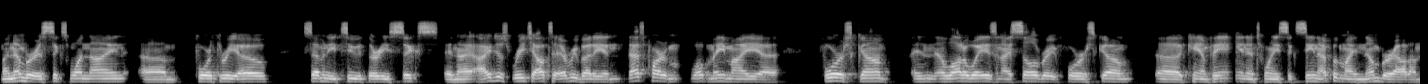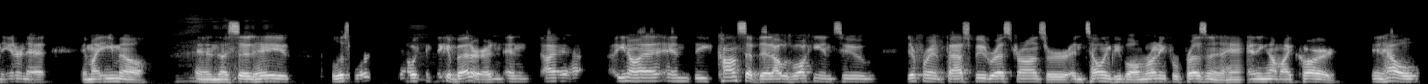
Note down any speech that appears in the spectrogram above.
my number is 619 um, 430 7236. And I, I just reach out to everybody. And that's part of what made my uh, Forrest Gump in a lot of ways. And I celebrate Forrest Gump uh, campaign in 2016. I put my number out on the internet and my email. And I said, hey, let's work we can make it better. And, and I, you know, and the concept that I was walking into different fast food restaurants or and telling people I'm running for president and handing out my card and how,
